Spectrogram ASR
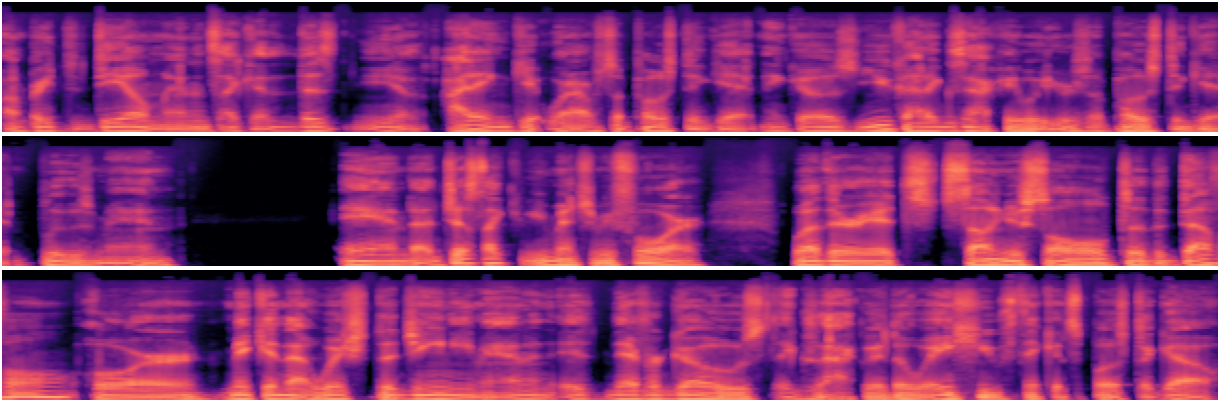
I'm break the deal, man. It's like, a, this, you know, I didn't get what I was supposed to get. And he goes, you got exactly what you were supposed to get, blues man. And uh, just like you mentioned before, whether it's selling your soul to the devil or making that wish to the genie, man, and it never goes exactly the way you think it's supposed to go,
